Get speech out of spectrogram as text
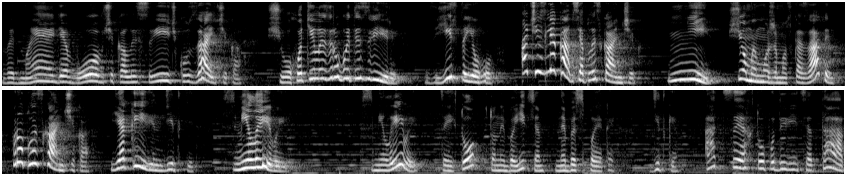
Ведмедя, вовчика, лисичку, зайчика. Що хотіли зробити звірі? З'їсти його. А чи злякався плесканчик? Ні. Що ми можемо сказати про плесканчика? Який він, дітки? Сміливий. Сміливий це й хто, хто не боїться небезпеки. Дітки, а це хто подивіться? Так,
